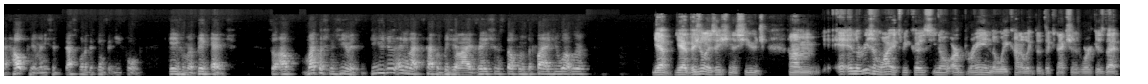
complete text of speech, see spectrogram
to help him. And he said that's one of the things that he thought gave him a big edge. So um, my question to you is, do you do any like type of visualization stuff with the fighters you work with? Yeah, yeah, visualization is huge. Um, and, and the reason why it's because you know our brain, the way kind of like the, the connections work, is that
